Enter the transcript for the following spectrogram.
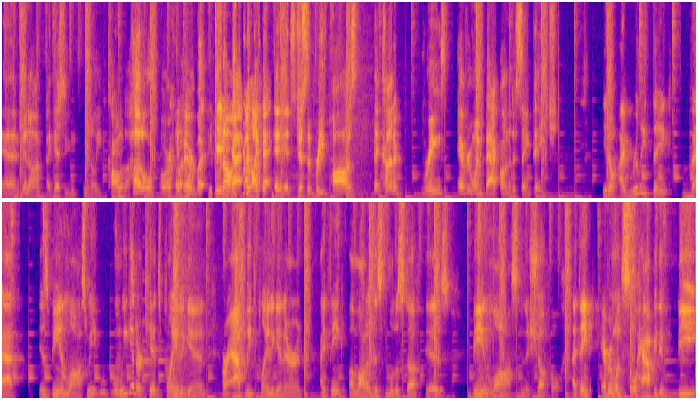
And you know, I guess you can, you know, you can call it a huddle or whatever. But no, I, I like that. It, it's just a brief pause that kind of brings everyone back onto the same page. You know, I really think that is being lost. We when we get our kids playing again, our athletes playing again, Aaron, I think a lot of this little stuff is being lost in the shuffle. I think everyone's so happy to be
